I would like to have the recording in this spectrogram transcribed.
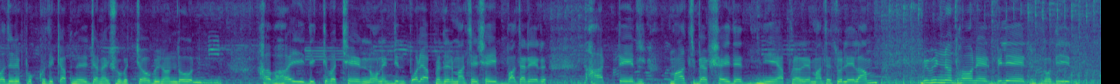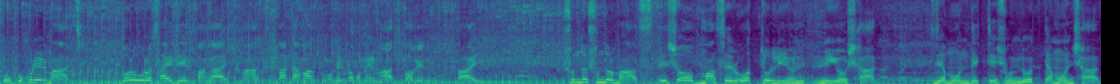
বাজারের পক্ষ থেকে আপনাদের জানাই শুভেচ্ছা, অভিনন্দন। হ্যাঁ ভাই, দেখতে পাচ্ছেন অনেক দিন পরে আপনাদের মাঝে সেই বাজারের হাটের মাছ ব্যবসায়ীদের নিয়ে আপনাদের মাঝে চলে এলাম। বিভিন্ন ধরনের বিলের, নদীর ও পুকুরের মাছ, বড় বড় সাইজের পাঙ্গাস মাছ, কাটা মাছ অনেক রকমের মাছ পাবেন ভাই। সুন্দর সুন্দর মাছ, এসব মাছের অতুলনীয় স্বাদ। যেমন দেখতে সুন্দর, তেমন স্বাদ।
